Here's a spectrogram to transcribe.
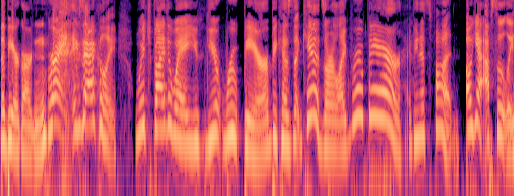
the beer garden. Right, exactly. Which, by the way, you can get root beer because the kids are like root beer. I mean, it's fun. Oh yeah, absolutely.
